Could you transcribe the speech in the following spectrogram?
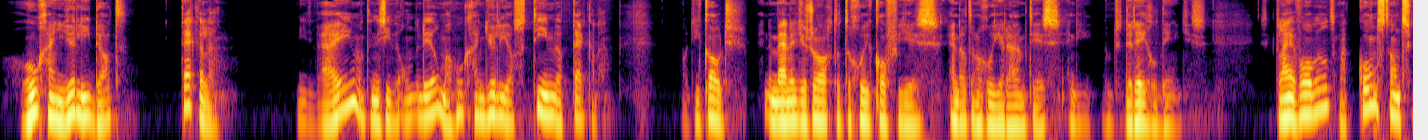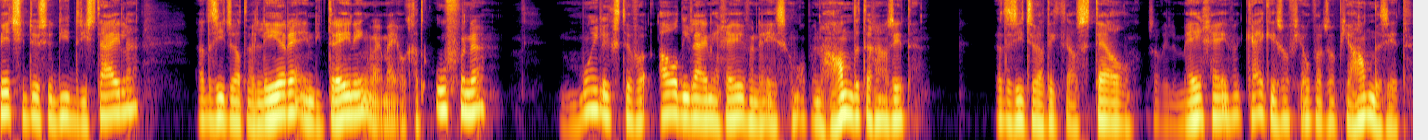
Hoe gaan jullie dat tackelen? Niet wij, want dan is hij weer onderdeel, maar hoe gaan jullie als team dat tackelen? Wordt die coach. En de manager zorgt dat er goede koffie is en dat er een goede ruimte is. En die doet de regeldingetjes. Een klein voorbeeld, maar constant switchen tussen die drie stijlen. Dat is iets wat we leren in die training, waarmee je ook gaat oefenen. Het moeilijkste voor al die leidinggevenden is om op hun handen te gaan zitten. Dat is iets wat ik als stijl zou willen meegeven. Kijk eens of je ook wat eens op je handen zit.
